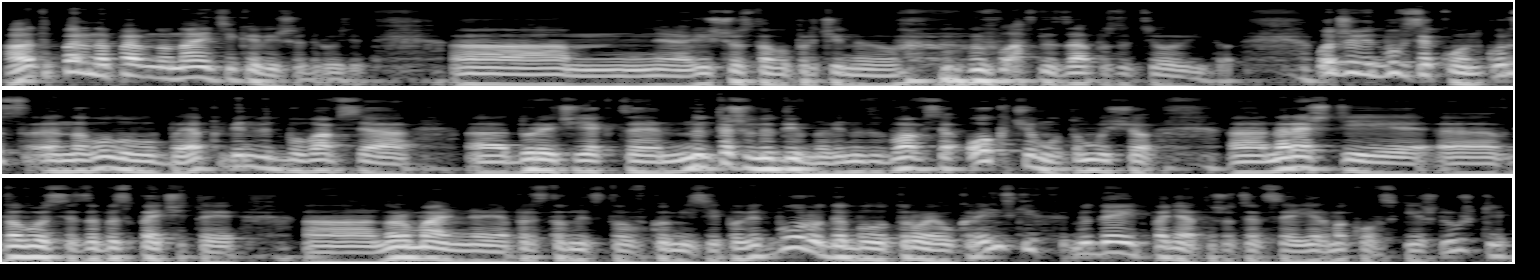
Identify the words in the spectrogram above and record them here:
Але тепер, напевно, найцікавіше, друзі, е, і що стало причиною власне запису цього відео. Отже, відбувся конкурс е, на голову БЕП. Він відбувався, е, до речі, як це не те, що не дивно, він відбувався ок. Чому? Тому що е, нарешті е, вдалося забезпечити е, нормальне представництво в комісії по відбору, де було троє українських людей. Понятно, що це все Єрмаковські шлюшки.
